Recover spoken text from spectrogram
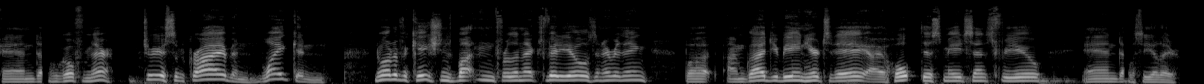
And uh, we'll go from there. Make sure you subscribe and like and notifications button for the next videos and everything. But I'm glad you being here today. I hope this made sense for you, and we'll see you later.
